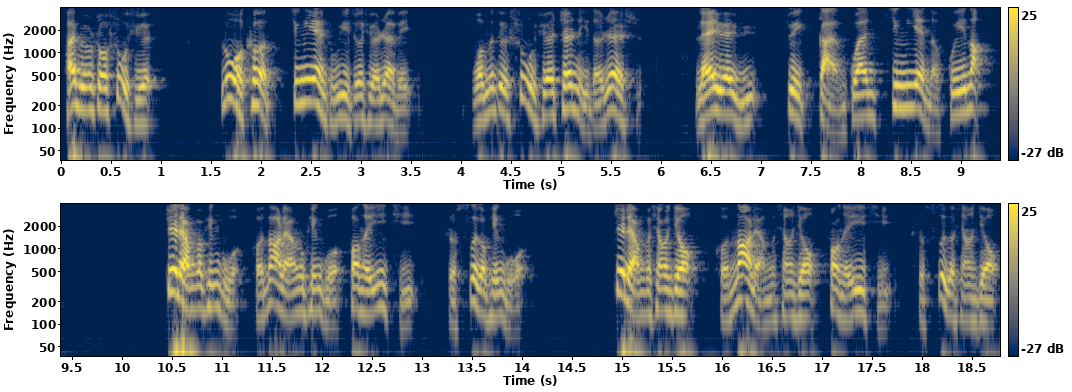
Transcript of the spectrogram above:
还比如说数学。洛克的经验主义哲学认为，我们对数学真理的认识，来源于对感官经验的归纳。这两个苹果和那两个苹果放在一起是四个苹果，这两个香蕉和那两个香蕉放在一起是四个香蕉。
